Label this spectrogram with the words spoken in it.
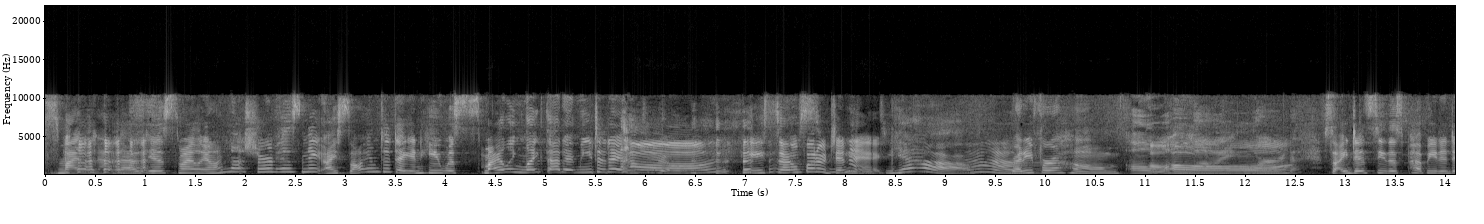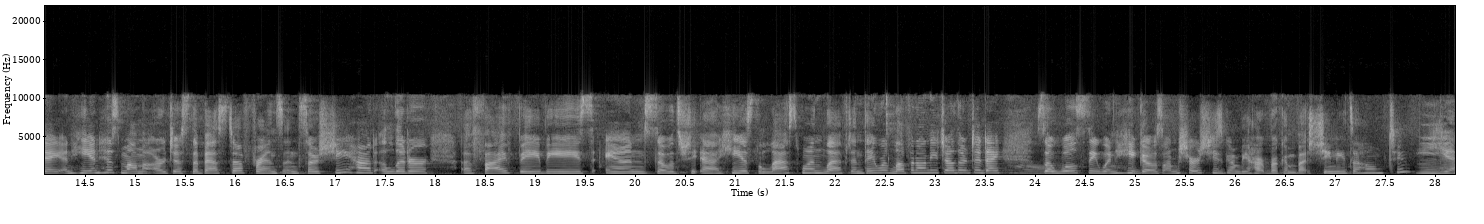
smiling at us. That is Smiley, and I'm not sure of his name. I saw him today, and he was smiling like that at me today Aw, too. He's so photogenic. Yeah. Yeah. ready for a home. Oh, my word. So I did see this puppy today, and he and his mama are just the best of friends. And so she had a litter of five babies, and so she, uh, he is the last one left, and they were loving on each other today. So we'll see when he goes. I'm sure she's going to be heartbroken, but she needs a home too. Yes.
